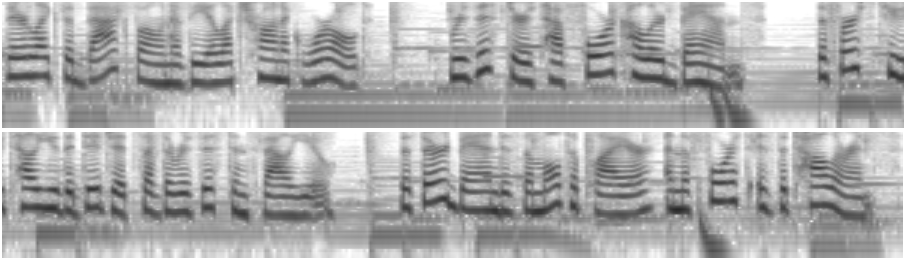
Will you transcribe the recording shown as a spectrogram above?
They're like the backbone of the electronic world. Resistors have four colored bands. The first two tell you the digits of the resistance value, the third band is the multiplier, and the fourth is the tolerance.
